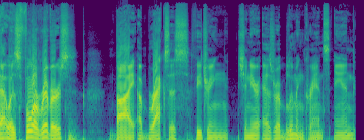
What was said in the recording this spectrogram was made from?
That was Four Rivers by Abraxas featuring Shanir Ezra Blumenkrantz and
